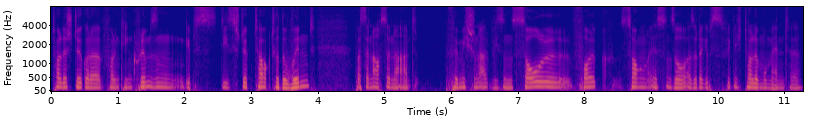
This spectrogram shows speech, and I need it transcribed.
tolles Stück. Oder von King Crimson gibt es dieses Stück Talk to the Wind, was dann auch so eine Art, für mich schon wie so ein Soul-Folk-Song ist und so. Also da gibt es wirklich tolle Momente.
